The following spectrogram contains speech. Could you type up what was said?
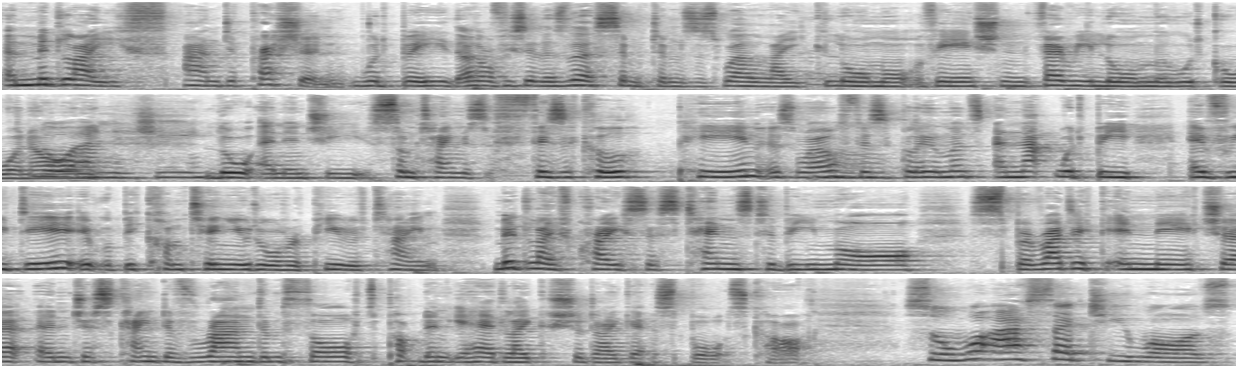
a midlife and depression would be that obviously there's other symptoms as well, like low motivation, very low mood going Low on, energy. low energy, sometimes physical pain as well, mm-hmm. physical ailments, and that would be every day. It would be continued over a period of time. Midlife crisis tends to be more sporadic in nature and just kind of random thoughts popping into your head, like should I get a sports car? So what I said to you was,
